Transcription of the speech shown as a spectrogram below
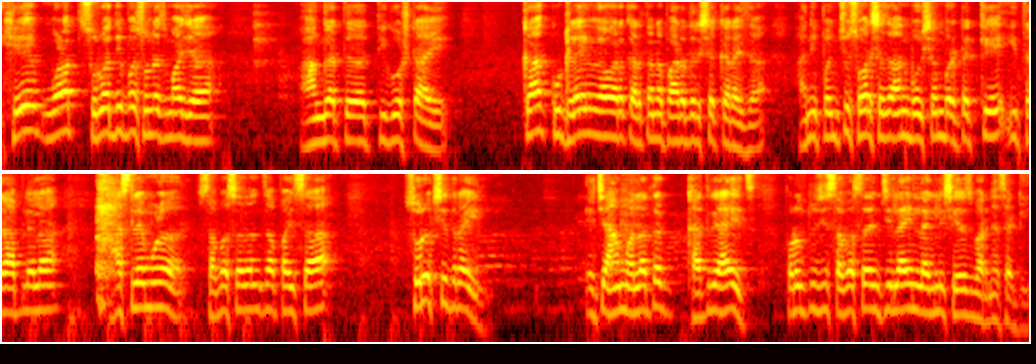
हे मुळात सुरुवातीपासूनच माझ्या अंगात ती गोष्ट आहे. का कुठलाही व्यवहार करताना पारदर्शक करायचा? आणि पंचवीस वर्षाचा अनुभव शंभर टक्के इथं आपल्याला असल्यामुळं सभासदांचा पैसा सुरक्षित राहील याची आम्हाला तर खात्री आहेच. परंतु जी सभासदांची लाईन लागली शेअर्स भरण्यासाठी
